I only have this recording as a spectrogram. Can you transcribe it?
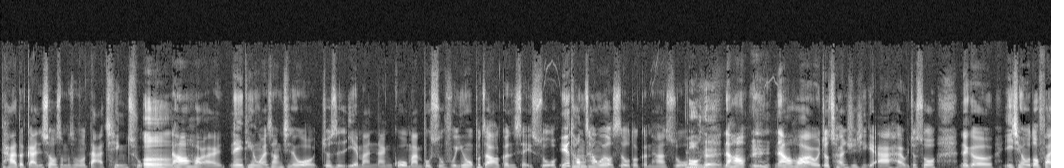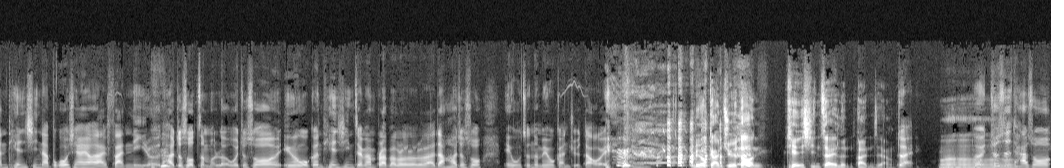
他的感受什么什么打清楚。嗯。然后后来那一天晚上，其实我就是也蛮难过，蛮不舒服，因为我不知道要跟谁说，因为通常我有事我都跟他说。OK。然后，然后后来我就传讯息给阿海，我就说那个以前我都烦天心啊，不过我现在要来烦你了。他就说怎么了？我就说因为我跟天心怎么样。巴拉巴拉巴拉巴拉，然后他就说：“哎、欸，我真的没有感觉到、欸，哎，没有感觉到天心在冷淡这样。”对，嗯，对，就是他说：“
